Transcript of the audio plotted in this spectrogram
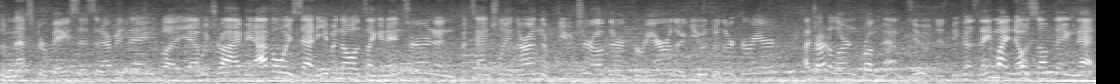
semester basis and everything. But yeah, we try. I mean, I've always said even though it's like an intern and potentially they're in the future of their career, their youth of their career, I try to learn from them too, just because they might know something that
